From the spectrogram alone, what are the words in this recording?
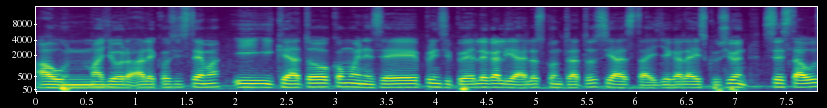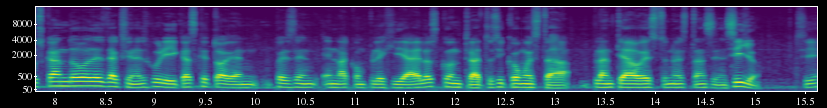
aún mayor al ecosistema y, queda todo como en ese principio de legalidad de los contratos y hasta ahí llega la discusión. Se está buscando desde acciones jurídicas que todavía pues en, la complejidad de los contratos y como está planteado esto no es tan sencillo ¿sí?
